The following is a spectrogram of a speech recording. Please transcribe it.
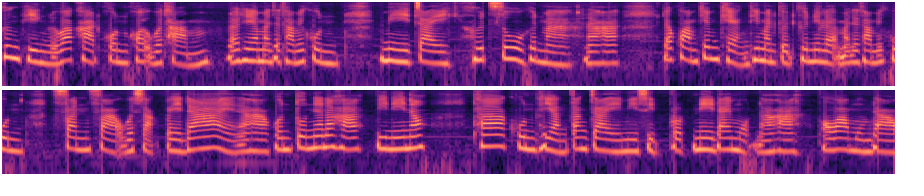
พึ่งพิงหรือว่าขาดคนคอยอุปถัมภ์แล้วทีนี้มันจะทำให้คุณมีใจฮึดสู้ขึ้นมานะคะ และความเข้มแข็งที่มันเกิดขึ้นนี่แหละ มันจะทำให้คุณฟันฝ่าอุปสรรคไปได้นะคะ คนตุลเนี่ยนะคะ ปีนี้เนาะถ้าคุณขยันตั้งใจมีสิทธิ์ปลดหนี้ได้หมดนะคะ เพราะว่ามุมดาว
